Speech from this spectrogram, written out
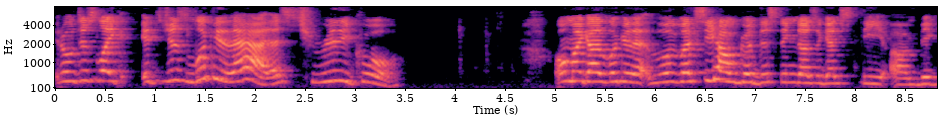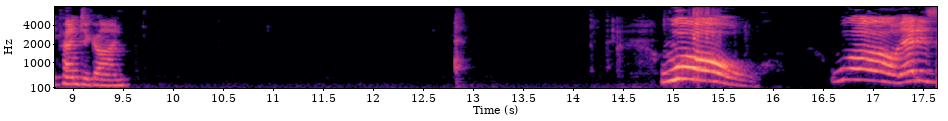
It'll just like, it's just, look at that. That's really cool. Oh my god, look at that. Let's see how good this thing does against the um, big pentagon. Whoa! Whoa, that is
